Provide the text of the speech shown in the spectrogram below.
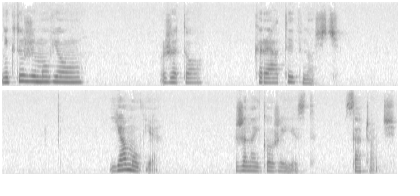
Niektórzy mówią, że to kreatywność. Ja mówię, że najgorzej jest zacząć.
